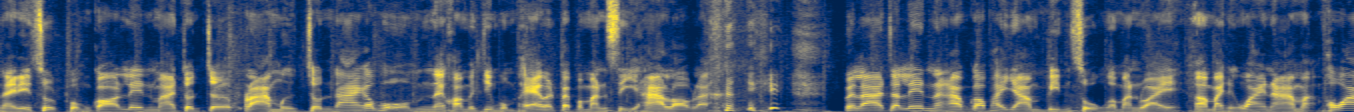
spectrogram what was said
ในที่สุดผมก็เล่นมาจนเจอปลาหมึกจนได้ครับผม ในความเป็นจริงผมแพ้มันไปประมาณ4ี่ห้ารอบแล้ว เวลาจะเล่นนะครับ ก็พยายามบินสูงกับมันไว้อ่าหมายถึงว่ายน้ำอะเพราะว่า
